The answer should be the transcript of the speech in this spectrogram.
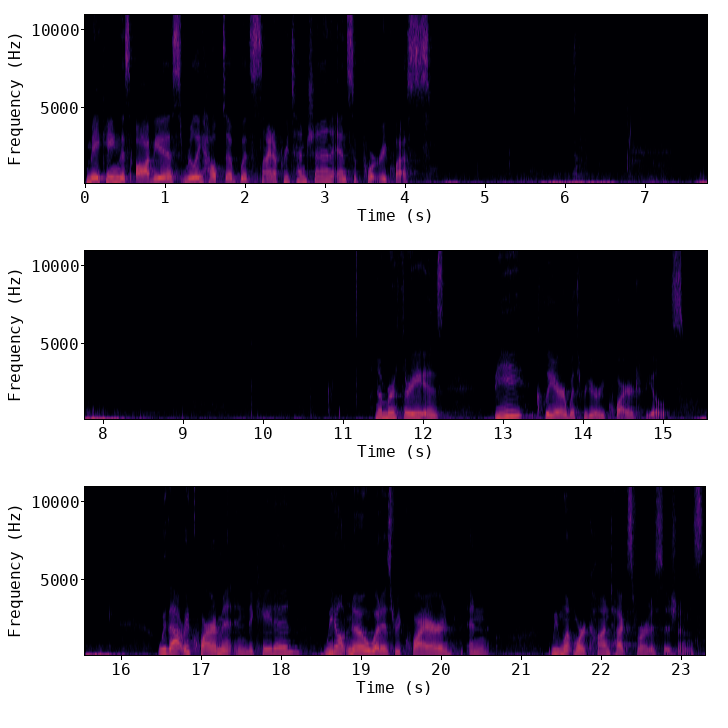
making this obvious really helped up with sign-up retention and support requests. Number three is be clear with your required fields. Without requirement indicated, we don't know what is required, and we want more context for our decisions.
